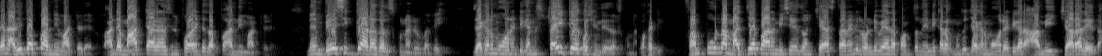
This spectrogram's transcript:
కానీ అది తప్ప అన్ని మాట్లాడారు. అంటే మాట్లాడాల్సిన పాయింట్ తప్ప అన్ని మాట్లాడారు. నేను బేసిక్గా అడగదలుచుకున్నాను అది జగన్మోహన్ రెడ్డి గారిని స్ట్రైట్ క్వశ్చన్ చేయదలుచుకున్నా. ఒకటి సంపూర్ణ మద్యపాన నిషేధం చేస్తానని రెండు వేల పంతొమ్మిది ఎన్నికలకు ముందు జగన్మోహన్ రెడ్డి గారు హామీ ఇచ్చారా లేదా?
